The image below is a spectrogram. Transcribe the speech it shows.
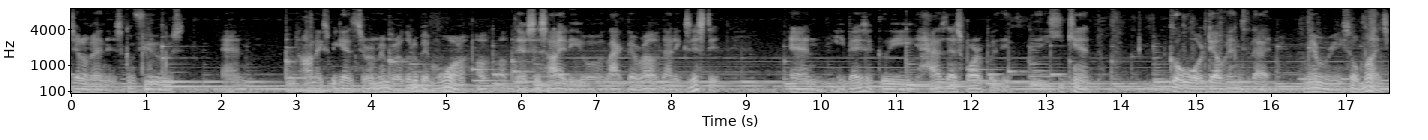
gentleman is confused and Onyx begins to remember a little bit more of, of their society or lack thereof that existed. And he basically has that spark, but it, he can't go or delve into that memory so much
